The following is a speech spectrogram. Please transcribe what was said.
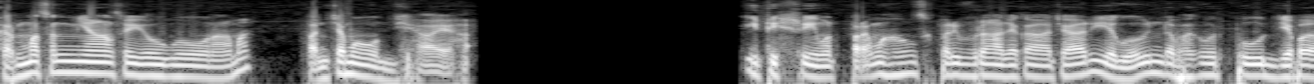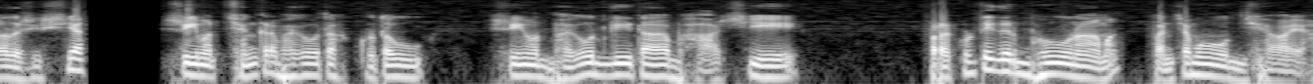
कर्मसन्न्यासयोगो नाम पञ्चमोऽध्यायः इति श्रीमत्परमहंसपरिव्राजकाचार्यगोविन्दभगवत्पूज्यपादशिष्य श्रीमच्छङ्करभगवतः कृतौ श्रीमद्भगवद्गीताभाष्ये प्रकृतिगर्भो नाम पञ्चमोऽध्यायः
